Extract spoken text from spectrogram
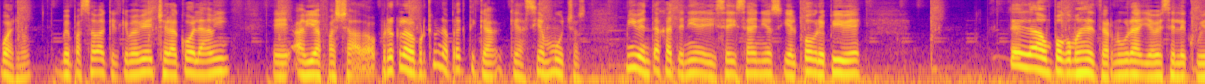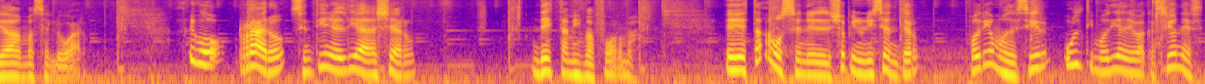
bueno, me pasaba que el que me había hecho la cola a mí eh, había fallado. Pero claro, porque era una práctica que hacían muchos. Mi ventaja tenía 16 años y el pobre pibe le daba un poco más de ternura y a veces le cuidaba más el lugar. Algo raro sentí en el día de ayer de esta misma forma. Eh, estábamos en el Shopping Unicenter, podríamos decir último día de vacaciones.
